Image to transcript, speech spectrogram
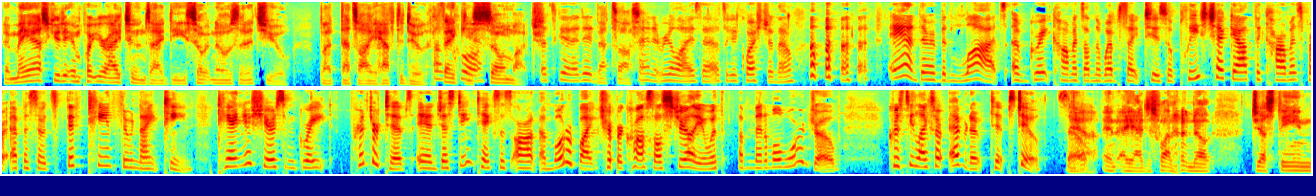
It may ask you to input your iTunes ID so it knows that it's you, but that's all you have to do. Oh, Thank cool. you so much. That's good. I didn't. That's awesome. I didn't realize that. That's a good question, though. and there have been lots of great comments on the website too. So please check out the comments for episodes 15 through 19. Tanya shares some great printer tips, and Justine takes us on a motorbike trip across Australia with a minimal wardrobe. Christy likes our Evernote tips too. So Yeah, and hey, I just wanted to note, Justine,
